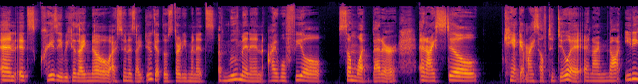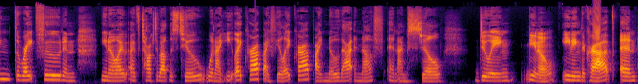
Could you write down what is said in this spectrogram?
And it's crazy because I know as soon as I do get those 30 minutes of movement in, I will feel somewhat better. And I still can't get myself to do it. And I'm not eating the right food. And, you know, I, I've talked about this too. When I eat like crap, I feel like crap. I know that enough. And I'm still doing, you know, eating the crap. And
